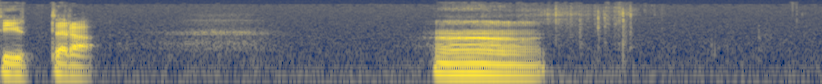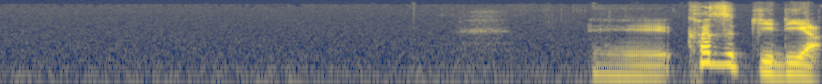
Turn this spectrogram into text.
言ったら。うん。えー、和樹リア。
